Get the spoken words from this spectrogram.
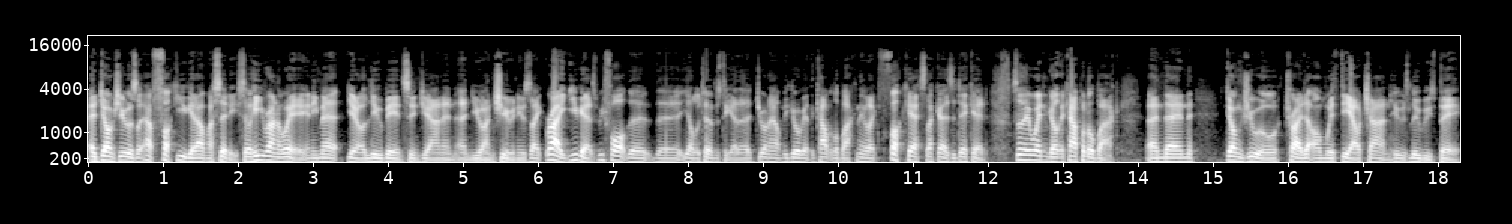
And Dong Zhuo was like, "Oh fuck you, get out of my city." So he ran away and he met, you know, Liu Bei and Sun Jian and, and Yuan Shu, and he was like, "Right, you guys, we fought the the Yellow Turbans together. Do you want to help me go get the capital back?" And they were like, "Fuck yes, that guy's a dickhead." So they went and got the capital back, and then Dong Zhuo tried it on with Diao Chan, who was Lu Bu's Bei,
